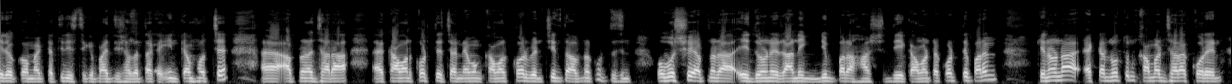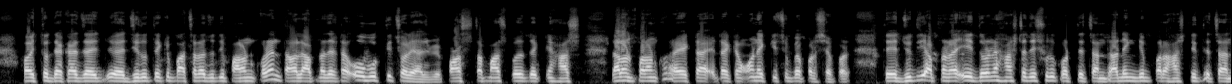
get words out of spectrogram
এরকম একটা তিরিশ থেকে পঁয়ত্রিশ হাজার টাকা ইনকাম হচ্ছে। আপনারা যারা কামার করতে চান এবং কামার করবেন, চিন্তা ভাবনা করতেছেন, অবশ্যই আপনারা এই ধরনের রানিং ডিম পাড়া হাঁস দিয়ে কামারটা করতে পারেন। কেননা একটা নতুন কামার যারা করেন, হয়তো দেখা যায় জিরো থেকে বাচ্চারা যদি পালন করেন, তাহলে আপনাদের একটা অভুক্তি চলে আসবে। পাঁচটা মাস পর্যন্ত একটি হাঁস লালন পালন করা একটা, এটা একটা অনেক কিছু ব্যাপার স্যাপার। তো যদি আপনারা এই ধরনের হাঁসটা দিয়ে শুরু করতে চান, রানিং ডিম পাড়া হাঁস নিতে চান,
